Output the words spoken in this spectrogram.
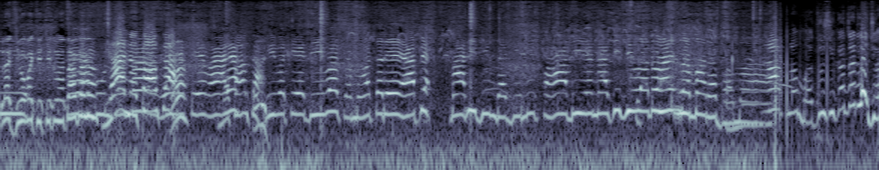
પેલા જીવોમાં ચીચી તો નતા આવતા દિવસે દિવસ મોતરે આપે. મારી જિંદગીની પહાડી એ જીવડો હાય રમારા ભમા આ એટલે જો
